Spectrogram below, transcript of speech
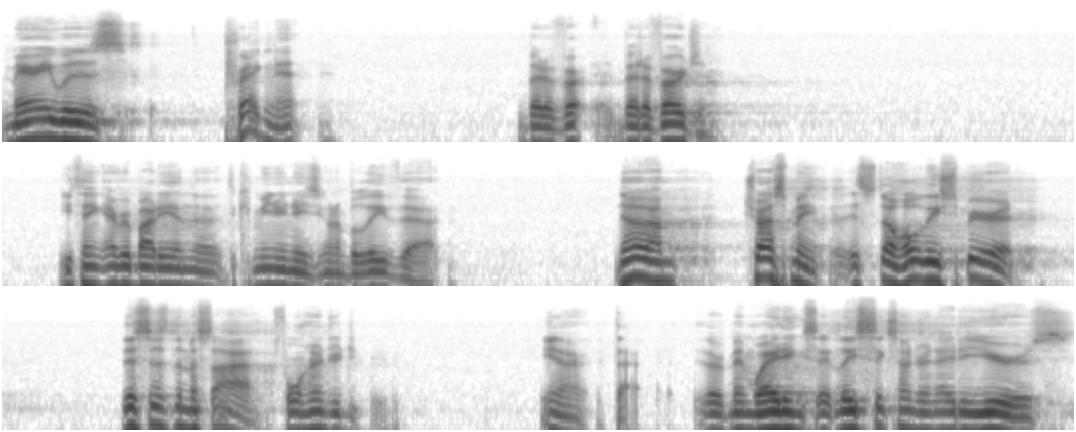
Mary was pregnant, but a, vir- but a virgin. You think everybody in the, the community is going to believe that? No, I'm, trust me, it's the Holy Spirit. This is the Messiah. 400, you know, that, they've been waiting at least 680 years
